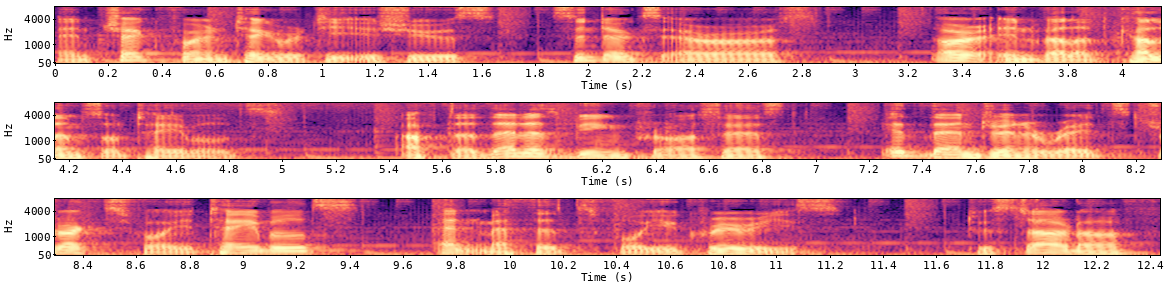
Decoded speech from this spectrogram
and check for integrity issues, syntax errors, or invalid columns or tables. After that is being processed, it then generates structs for your tables and methods for your queries. To start off,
